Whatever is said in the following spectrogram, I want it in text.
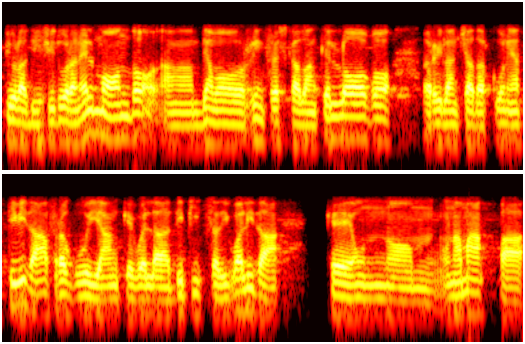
più la dicitura nel mondo, abbiamo rinfrescato anche il logo, rilanciato alcune attività, fra cui anche quella di pizza di qualità che è un, um, una mappa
